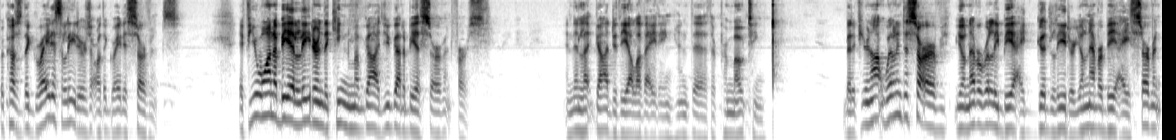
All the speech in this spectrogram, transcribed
Because the greatest leaders are the greatest servants. If you want to be a leader in the kingdom of God, you've got to be a servant first. And then let God do the elevating and the, the promoting. But if you're not willing to serve, you'll never really be a good leader. You'll never be a servant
